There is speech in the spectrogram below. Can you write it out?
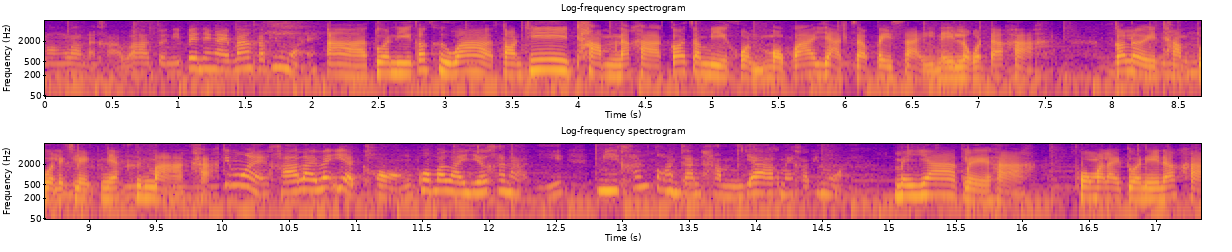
น้องๆเรานะคะว่าตัวนี้เป็นยังไงบ้างคะพี่หมวยอ่าตัวนี้ก็คือว่าตอนที่ทำนะคะก็จะมีคนบอกว่าอยากจะไปใส่ในรถอะค่ะ ก็เลยทำตัวเล็กๆเนี้ยขึ้นมาค่ะพี่หมวยคะรายละเอียดของพวงมาลัยเยอะขนาดนี้ มีขั้นตอนการทำยากไหมคะพี่หมวย ไม่ยากเลยค่ะ พวงมาลัยตัวนี้นะคะ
